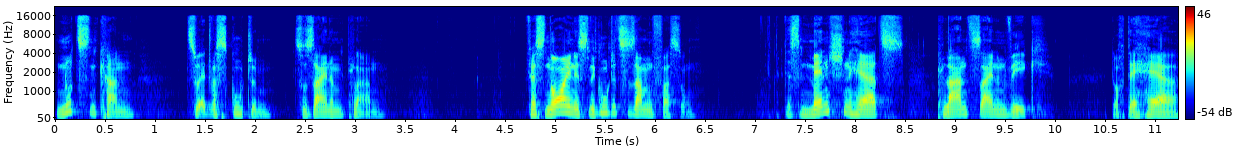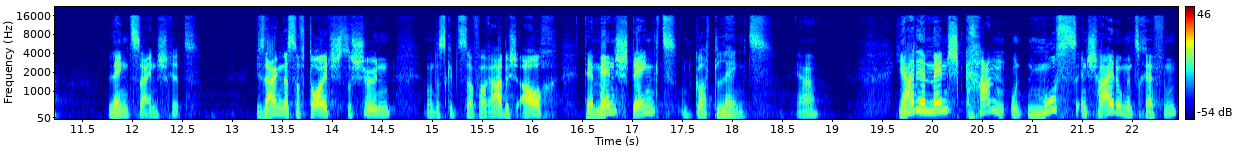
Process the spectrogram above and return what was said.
nutzen kann zu etwas Gutem, zu seinem Plan. Vers 9 ist eine gute Zusammenfassung. Das Menschenherz plant seinen Weg, doch der Herr lenkt seinen Schritt. Wir sagen das auf Deutsch so schön und das gibt es auf Arabisch auch. Der Mensch denkt und Gott lenkt. Ja? Ja, der Mensch kann und muss Entscheidungen treffen,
